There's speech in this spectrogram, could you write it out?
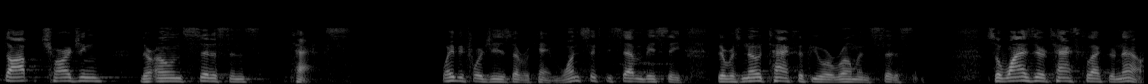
stopped charging their own citizens tax. Way before Jesus ever came. 167 BC, there was no tax if you were a Roman citizen. So why is there a tax collector now?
